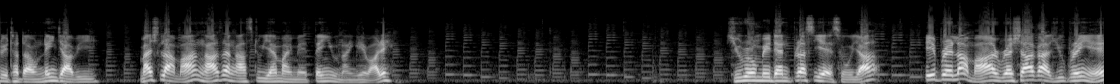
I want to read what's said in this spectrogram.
တွေထပ်တောင်နှိမ့်ကြပြီး match လမှာ55စတူယန်မိုင်ပဲသိမ်းယူနိုင်ခဲ့ပါတယ်။ Euromaidan Press ရဲ့အဆိုအရဧပြီလမှာရုရှားကယူကရိန်းရဲ့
